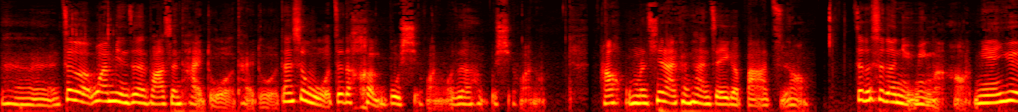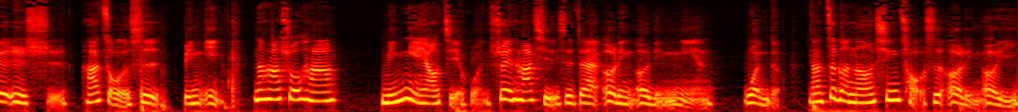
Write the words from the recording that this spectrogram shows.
嗯，这个外面真的发生太多了太多了，但是我真的很不喜欢，我真的很不喜欢哦。好，我们先来看看这一个八字哈，这个是个女命嘛，哈，年月日时她走的是丙寅，那她说她明年要结婚，所以她其实是在二零二零年。问的那这个呢？辛丑是二零二一。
